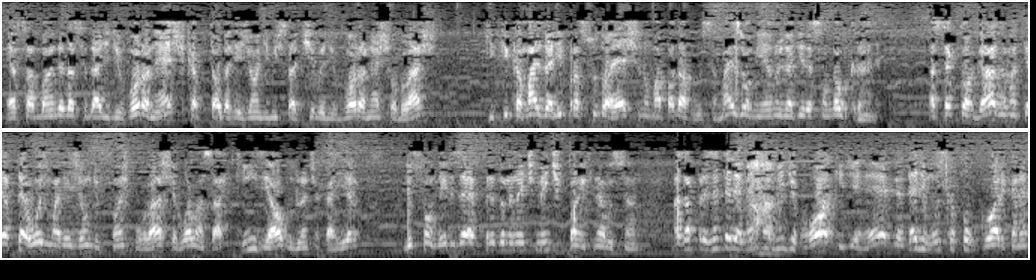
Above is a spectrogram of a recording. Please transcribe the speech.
Essa banda é da cidade de Voronezh, capital da região administrativa de Voronezh Oblast, que fica mais ali para sudoeste no mapa da Rússia, mais ou menos na direção da Ucrânia. A Sector Gaza mantém até hoje uma legião de fãs por lá, chegou a lançar 15 álbuns durante a carreira, e o som deles é predominantemente punk, né, Luciano? Mas apresenta elementos também de rock, de rap, até de música folclórica, né?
